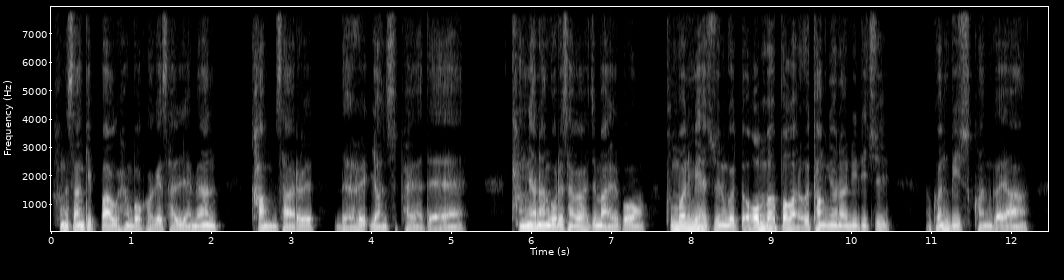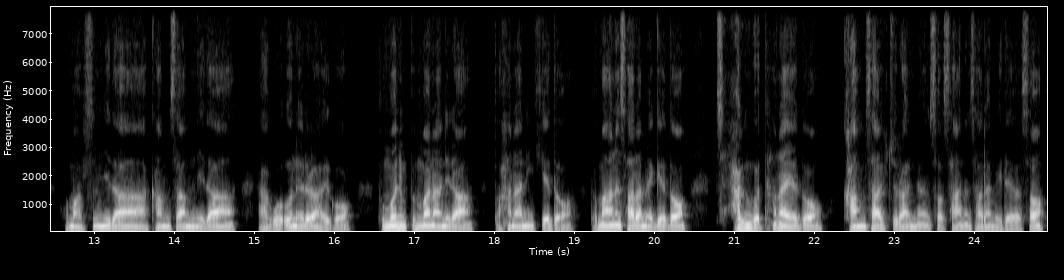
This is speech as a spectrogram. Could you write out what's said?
항상 기뻐하고 행복하게 살려면 감사를 늘 연습해야 돼. 당연한 거로 생각하지 말고 부모님이 해주는 것도 엄마 아빠가 하는 거 당연한 일이지. 그건 미숙한 거야. 고맙습니다. 감사합니다. 하고 은혜를 알고 부모님뿐만 아니라 또 하나님께도 또 많은 사람에게도 작은 것 하나에도 감사할 줄 알면서 사는 사람이 되어서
